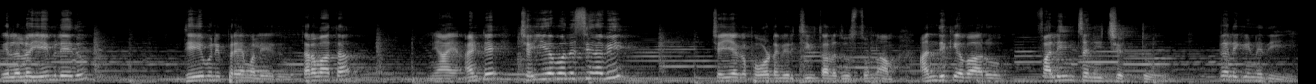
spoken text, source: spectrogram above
వీళ్ళలో ఏమి లేదు? దేవుని ప్రేమ లేదు. తర్వాత న్యాయం. అంటే చెయ్యవలసినవి చెయ్యకపోవడం మీరు జీవితాలు చూస్తున్నాం. అందుకే వారు ఫలించని చెట్టు కలిగినది.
